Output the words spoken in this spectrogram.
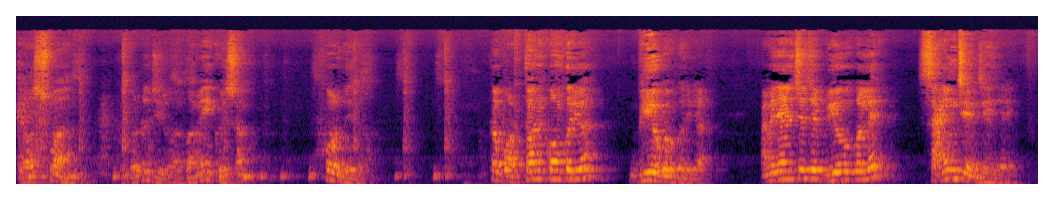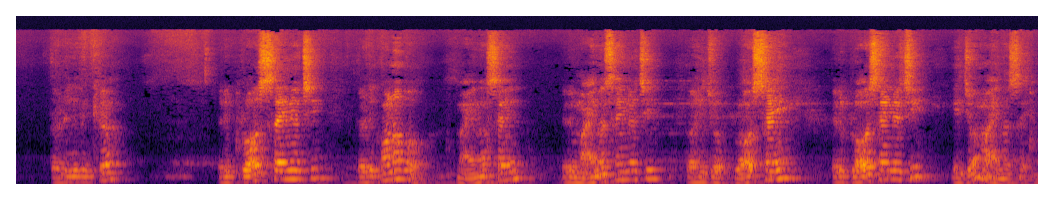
plus 1 equal to 0 अब हमें इक्वेशन 4 देबा तो वर्तमान कोन करिया वियोग करिया हमें जानि जे वियोग करले साइन चेंज हो जाए तो एटी देखियो एटी प्लस साइन अछि तो एटी कोन हो माइनस साइन एटी माइनस साइन अछि तो हे जो प्लस साइन एटी प्लस साइन अछि हे जो माइनस साइन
